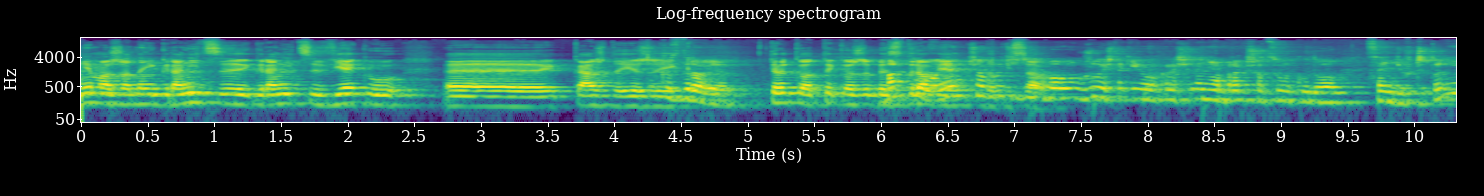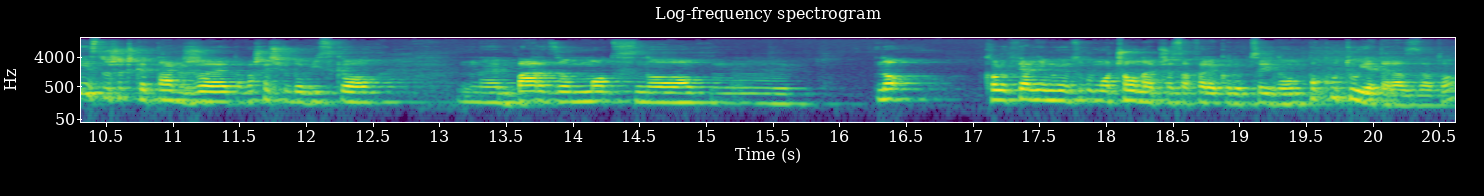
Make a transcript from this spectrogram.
nie ma żadnej granicy, granicy wieku. E, każdy, jeżeli Tylko zdrowie. tylko, tylko żeby zdrowie ja chciałbym dopisało. bo użyłeś takiego określenia brak szacunku do sędziów. Czy to nie jest troszeczkę tak, że to wasze środowisko bardzo mocno, mm, no kolokwialnie mówiąc, umoczone przez aferę korupcyjną, pokutuje teraz za to?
